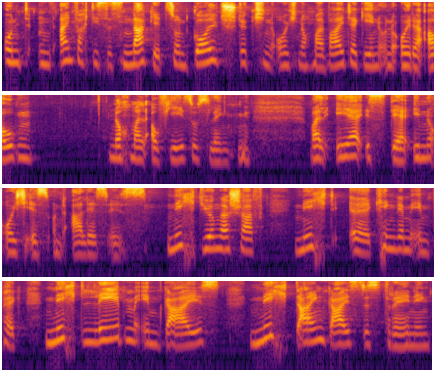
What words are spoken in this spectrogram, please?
und, und einfach dieses Nugget, so ein Goldstückchen euch noch mal weitergehen und eure Augen noch mal auf Jesus lenken, weil er ist, der in euch ist und alles ist. nicht Jüngerschaft, nicht äh, Kingdom Impact, nicht Leben im Geist, nicht dein Geistestraining.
